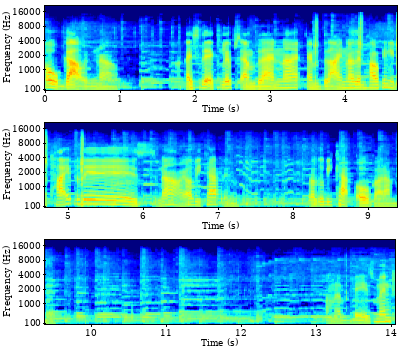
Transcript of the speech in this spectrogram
Oh, God, now. I see the eclipse. I'm blind now. I'm blind now. Then how can you type this? Nah, I'll be capping. I'll do be cap. Oh god, I'm dead. I'm in a basement.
